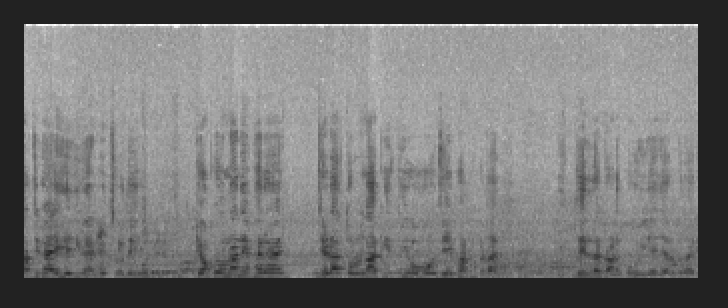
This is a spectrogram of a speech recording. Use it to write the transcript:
ਅਰਜ਼ੀਆਂ ਇਹੋ ਜਿਹੀਆਂ ਵਿੱਚ ਉਹਦੇ ਕਿਉਂਕਿ ਉਹਨਾਂ ਨੇ ਫਿਰ ਜਿਹੜਾ ਤੁਲਨਾ ਕੀਤੀ, ਉਹ ਜੇ ਫਾਰਮ ਕਢਾ ਲਈ। ਤੇਰੇ ਤਾਂ ਕਣਕ ਹੋਈ ਹੈ ਯਾਰ ਵਧਾਰੀ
